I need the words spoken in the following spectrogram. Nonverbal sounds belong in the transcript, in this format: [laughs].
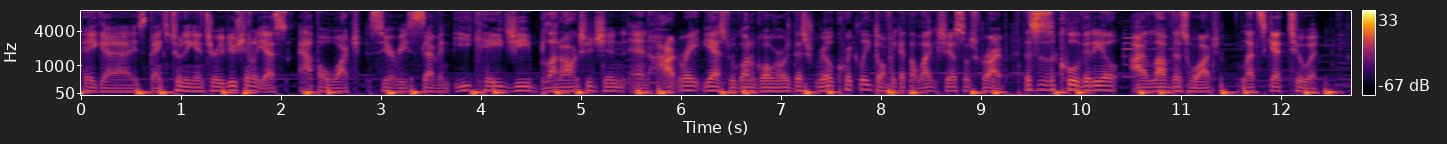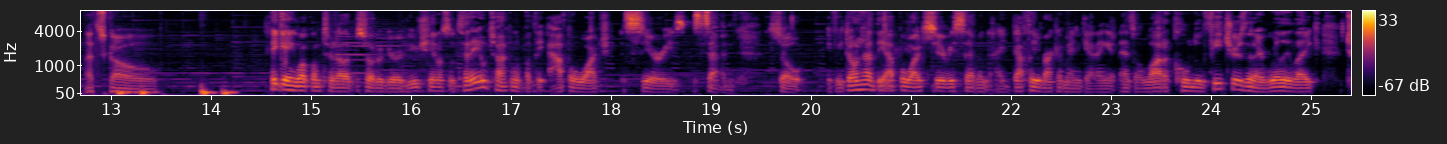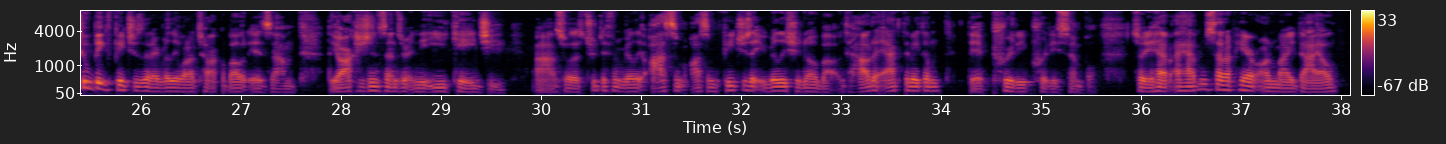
Hey guys, thanks for tuning in to review channel. Yes, Apple Watch Series 7 EKG, blood oxygen, and heart rate. Yes, we're going to go over this real quickly. Don't forget to like, share, subscribe. This is a cool video. I love this watch. Let's get to it. Let's go. Hey gang, welcome to another episode of your review channel. So today I'm talking about the Apple Watch Series 7. So if you don't have the Apple Watch Series 7, I definitely recommend getting it. It has a lot of cool new features that I really like. Two big features that I really want to talk about is um, the oxygen sensor and the EKG. Uh, so there's two different really awesome, awesome features that you really should know about. And how to activate them, they're pretty, pretty simple. So you have, I have them set up here on my dial.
